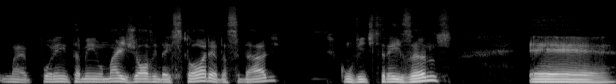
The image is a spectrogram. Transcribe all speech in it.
mas porém também o mais jovem da história da cidade, com 23 anos. É,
